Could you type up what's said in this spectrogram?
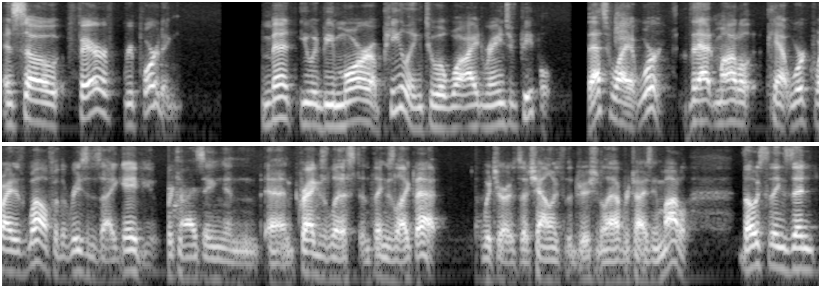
And so fair reporting meant you would be more appealing to a wide range of people. That's why it worked. That model can't work quite as well for the reasons I gave you advertising and, and Craigslist and things like that, which are a challenge to the traditional advertising model. Those things then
